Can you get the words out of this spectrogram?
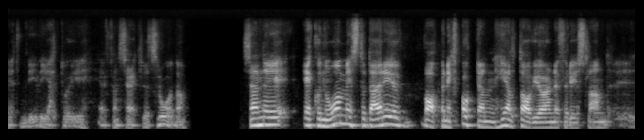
ett veto i FNs säkerhetsråd. Då. Sen är ekonomiskt, och där är ju vapenexporten helt avgörande för Ryssland eh,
